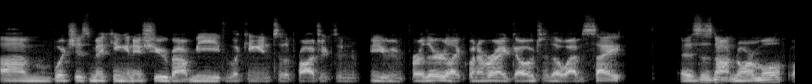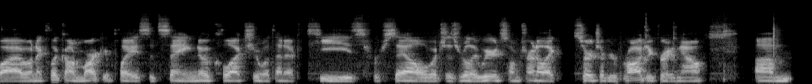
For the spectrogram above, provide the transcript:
um, which is making an issue about me looking into the project and even further. Like whenever I go to the website, this is not normal. when I click on marketplace, it's saying no collection with NFTs for sale, which is really weird. So I'm trying to like search up your project right now. Um,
